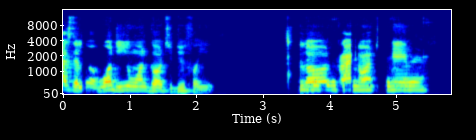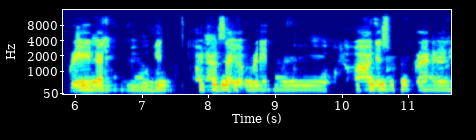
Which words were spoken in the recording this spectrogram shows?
ask the Lord, what do you want God to do for you? Lord, cry unto Him, pray that you will you and answer your prayer. Open your mouth this faith and prayer.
